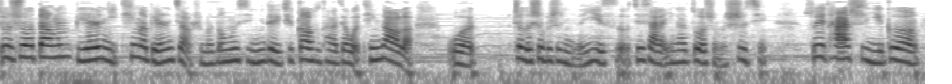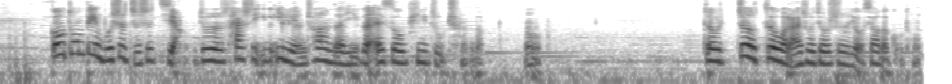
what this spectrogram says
就是说，当别人你听了别人讲什么东西，你得去告诉大家，我听到了，我这个是不是你的意思？接下来应该做什么事情？所以它是一个沟通，并不是只是讲，就是它是一个一连串的一个 SOP 组成的。嗯，就这对我来说就是有效的沟通。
